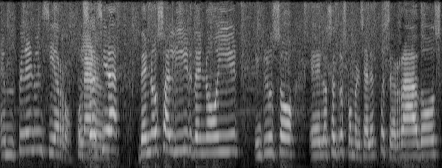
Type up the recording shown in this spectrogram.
en pleno encierro. O sea, sí era de no salir, de no ir, incluso eh, los centros comerciales pues cerrados,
